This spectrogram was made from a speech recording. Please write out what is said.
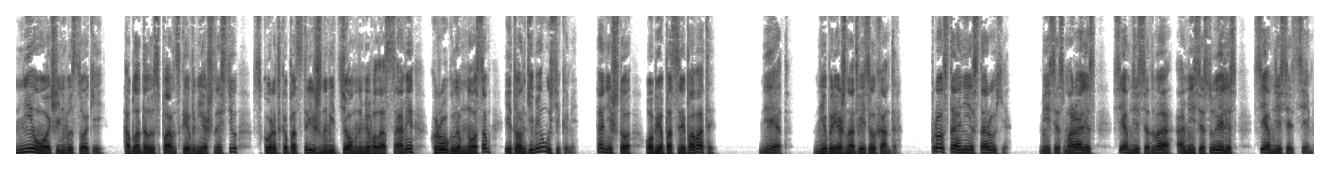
не очень высокий, обладал испанской внешностью с коротко подстриженными темными волосами, круглым носом и тонкими усиками. Они что, обе подслеповаты? Нет, небрежно ответил Хантер. Просто они старухи. Миссис Моралес — 72, а миссис Уиллис — 77.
